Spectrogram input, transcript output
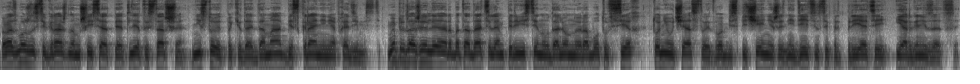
По возможности гражданам 65 лет и старше не стоит покидать дома без крайней необходимости. Мы предложили работодателям перевести на удаленную работу всех, кто не участвует в обеспечении жизнедеятельности предприятий и организаций.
